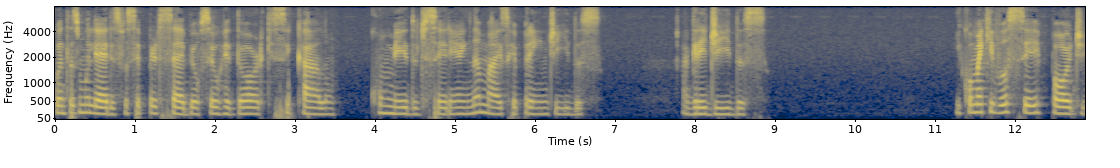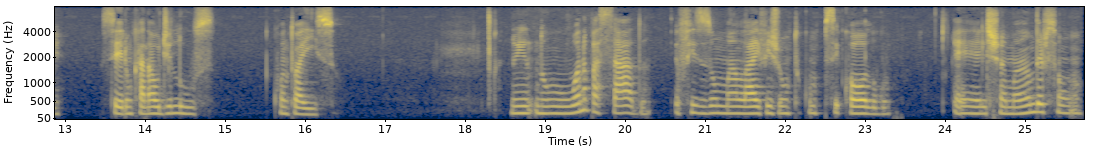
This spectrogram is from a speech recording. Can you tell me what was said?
Quantas mulheres você percebe ao seu redor que se calam com medo de serem ainda mais repreendidas, agredidas? E como é que você pode ser um canal de luz quanto a isso? No, no ano passado, eu fiz uma live junto com um psicólogo é, ele chama Anderson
